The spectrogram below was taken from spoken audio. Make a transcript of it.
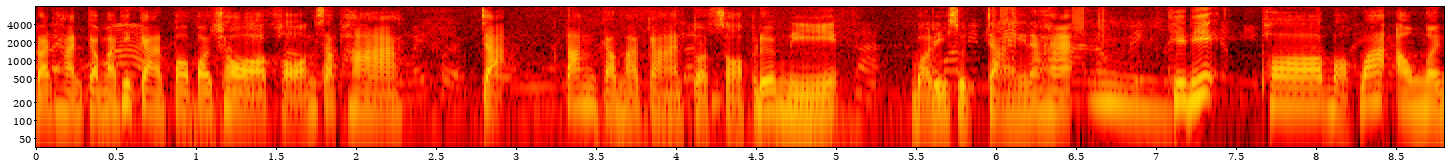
ประธานกรรมธิการปปชของสภา จะตั้งกรรมการตรวจสอบเรื่องนี้ บริสุทธิ์ใจนะฮะ ทีนี้พอบอกว่าเอาเงิน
